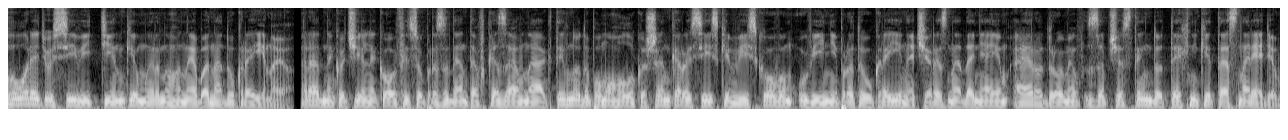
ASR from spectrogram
обговорять усі відтінки мирного неба над Україною. Радник очільника офісу президента вказав на активну допомогу Лукашенка російським військовим у війні проти України через надання їм аеродромів, запчастин до техніки та снарядів.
